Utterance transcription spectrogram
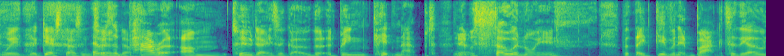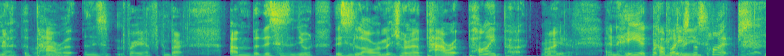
We, we, the guest hasn't There was a up. parrot um, two days ago that had been kidnapped, and it was so annoying that they'd given it back to the owner, the parrot. And this is a very African parrot. Um, but this is a new one. This is Laura Mitchell and her parrot Piper, right? yeah. And he Plays accompanies. the pipes.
